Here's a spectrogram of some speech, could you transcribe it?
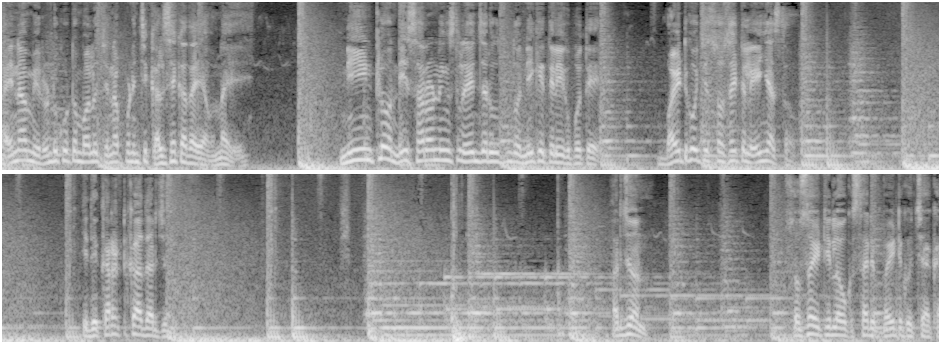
అయినా మీ రెండు కుటుంబాలు చిన్నప్పటి నుంచి కలిసే కదయ్యా ఉన్నాయి. నీ ఇంట్లో నీ సరౌండింగ్స్లో ఏం జరుగుతుందో నీకే తెలియకపోతే బయటకు వచ్చే సొసైటీలో ఏం చేస్తావు? ఇది కరెక్ట్ కాదు అర్జున్. అర్జున్. సొసైటీలో ఒకసారి బయటకు వచ్చాక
